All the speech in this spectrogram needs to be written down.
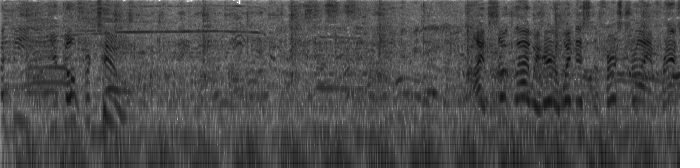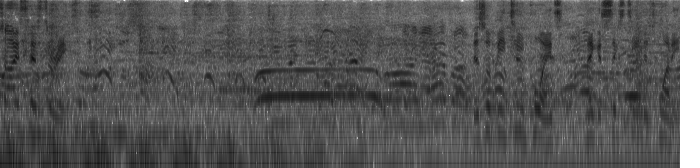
You go for two. I am so glad we're here to witness the first try in franchise history. This would be two points, make it 16 to 20.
